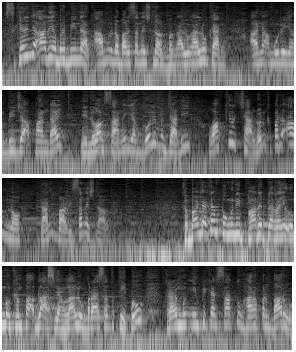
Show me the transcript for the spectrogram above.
Sekiranya ada yang berminat, UMNO dan Barisan Nasional mengalung-alungkan anak muda yang bijak pandai di luar sana yang boleh menjadi wakil calon kepada UMNO dan Barisan Nasional. Kebanyakan pengundi pada pilihan raya umum ke-14 yang lalu merasa tertipu kerana mengimpikan satu harapan baru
